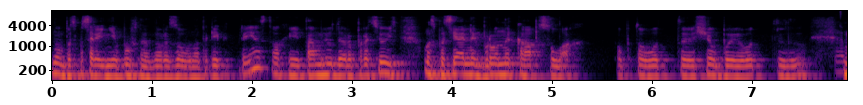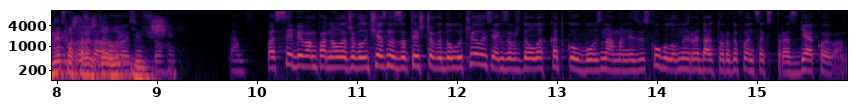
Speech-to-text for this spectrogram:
ну безпосередньо я був неодноразово на таких підприємствах, і там люди працюють у спеціальних бронекапсулах. Тобто, от е, щоб от е, не постраждали інші. Спасибі вам, пане Олеже, величезне за те, що ви долучилися. Як завжди, Олег Катков був з нами на зв'язку. Головний редактор Дефенс Експрес. Дякую вам.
